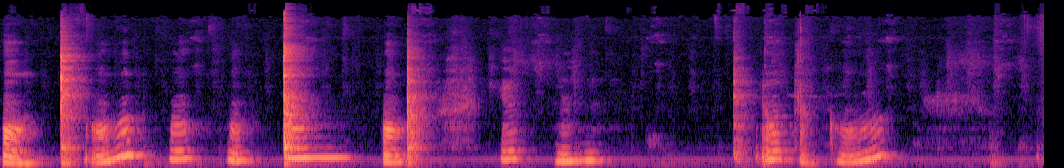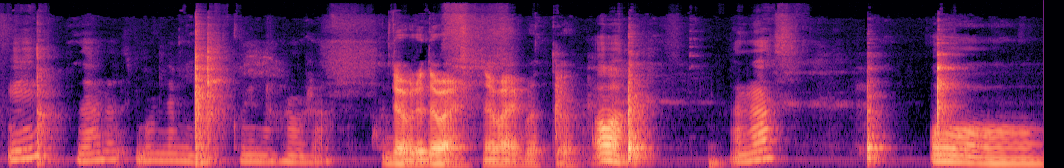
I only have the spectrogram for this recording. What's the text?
О. О. О. О. О. І. мгм. Отако. І зараз будемо ложкою нагружати. Добре, давай, давай, бо. О! Раз. О!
